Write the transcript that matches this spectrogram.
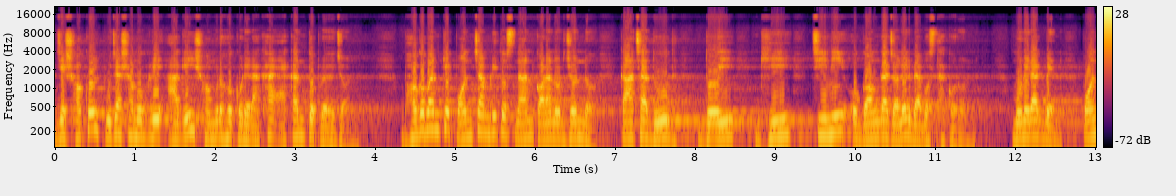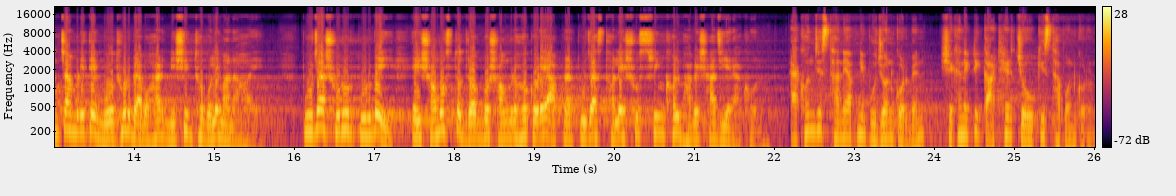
যে সকল পূজা সামগ্রী আগেই সংগ্রহ করে রাখা একান্ত প্রয়োজন। ভগবানকে পঞ্চামৃত স্নান করানোর জন্য কাঁচা দুধ, দই, ঘি, চিনি ও গঙ্গা জলের ব্যবস্থা করুন। মনে রাখবেন, পঞ্চামৃতে মধুর ব্যবহার নিষিদ্ধ বলে মানা হয়। পূজা শুরুর পূর্বেই এই সমস্ত দ্রব্য সংগ্রহ করে আপনার পূজাস্থলে সুশৃঙ্খলভাবে সাজিয়ে রাখুন। এখন যে স্থানে আপনি পূজন করবেন, সেখানে একটি কাঠের চৌকি স্থাপন করুন।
